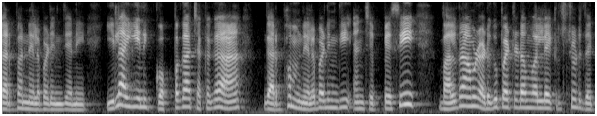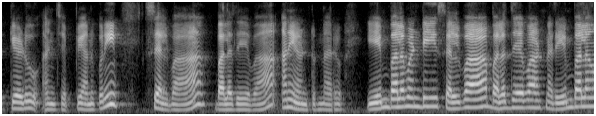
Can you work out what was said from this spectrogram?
గర్భం నిలబడింది అని. ఇలా ఈయనకి గొప్పగా చక్కగా గర్భం నిలబడింది అని చెప్పేసి బలరాముడు అడుగు పెట్టడం వల్లే కృష్ణుడు దక్కాడు అని చెప్పి అనుకుని సెల్వా బలదేవ అని అంటున్నారు. ఏం బలం అండి సెల్వా బలదేవ అంటున్నారు. ఏం బలం?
